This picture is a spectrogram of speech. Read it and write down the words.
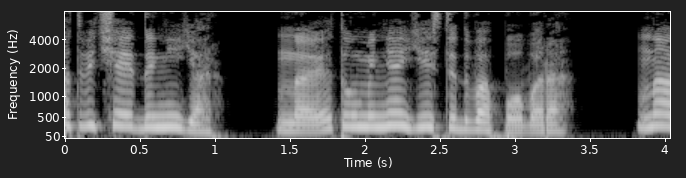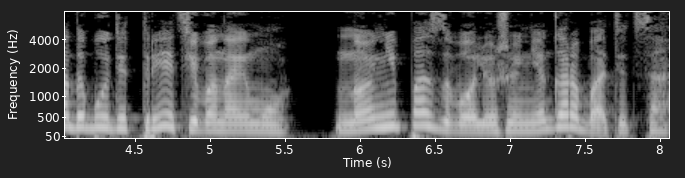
Отвечает Данияр. На это у меня есть два повара. Надо будет третьего найму, но не позволю жене горбатиться.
